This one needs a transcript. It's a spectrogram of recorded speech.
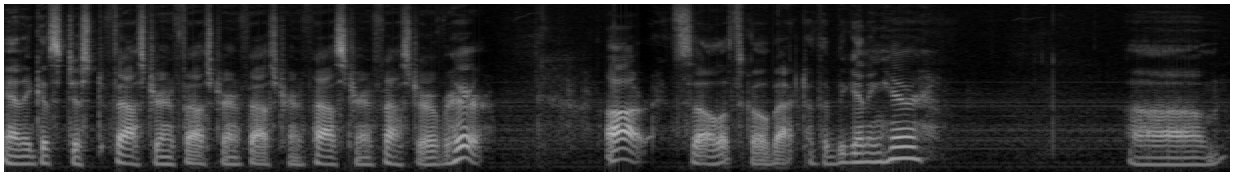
and it gets just faster and faster and faster and faster and faster over here. All right, so let's go back to the beginning here. Um,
